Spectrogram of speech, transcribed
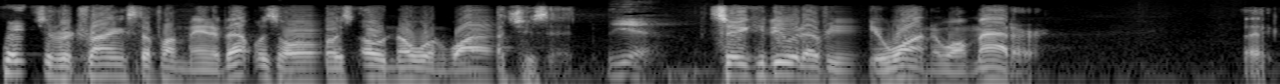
the for trying stuff on main event was always, oh, no one watches it, Yeah. so you can do whatever you want, it won't matter. Like,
